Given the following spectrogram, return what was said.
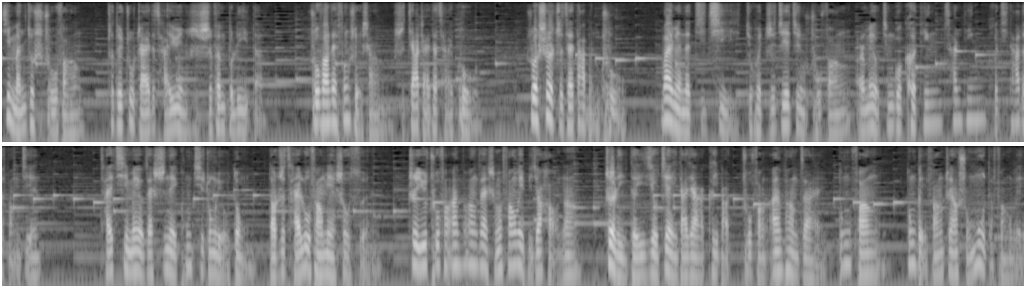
进门就是厨房，这对住宅的财运是十分不利的。厨房在风水上是家宅的财库，若设置在大门处，外面的吉气就会直接进入厨房，而没有经过客厅、餐厅和其他的房间，财气没有在室内空气中流动，导致财路方面受损。至于厨房安放在什么方位比较好呢？这里德一就建议大家可以把厨房安放在东方、东北方这样属木的方位，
